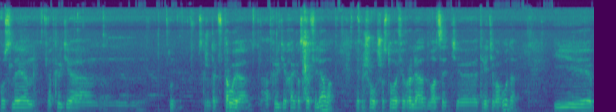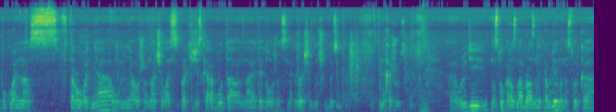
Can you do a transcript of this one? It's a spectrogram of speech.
после открытия, ну, скажем так, второе открытие Харьковского филиала. Я пришел 6 февраля 2023 года. И буквально с второго дня у меня уже началась практическая работа на этой должности, на которой я сейчас до, сих пор нахожусь. Э, У людей настолько разнообразные проблемы, настолько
